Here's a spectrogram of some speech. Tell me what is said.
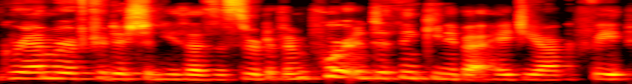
grammar of tradition, he says, is sort of important to thinking about hagiography.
